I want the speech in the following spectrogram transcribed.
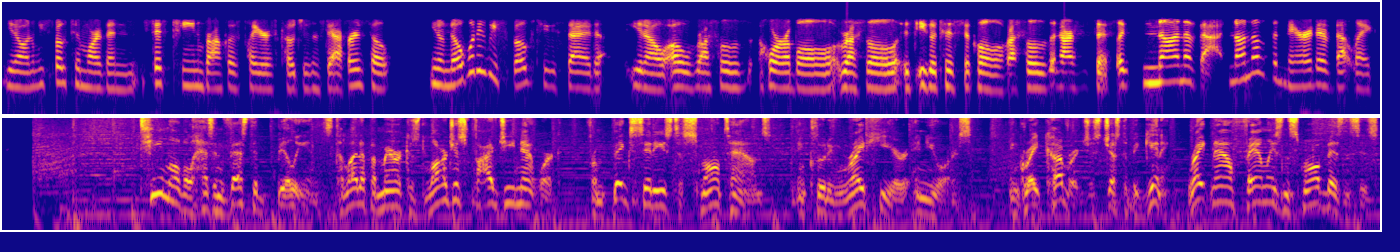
you know, and we spoke to more than 15 Broncos players, coaches, and staffers. So, you know, nobody we spoke to said, you know, oh, Russell's horrible, Russell is egotistical, Russell's a narcissist. Like none of that. None of the narrative that like T-Mobile has invested billions to light up America's largest 5G network from big cities to small towns, including right here in yours. And great coverage is just the beginning. Right now, families and small businesses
